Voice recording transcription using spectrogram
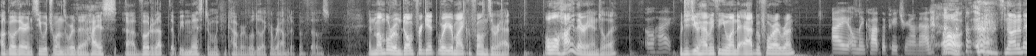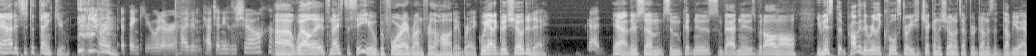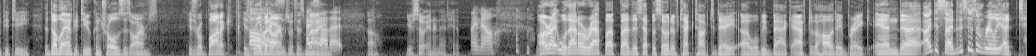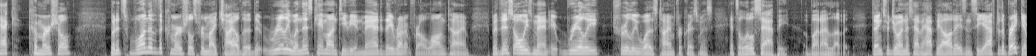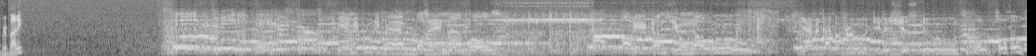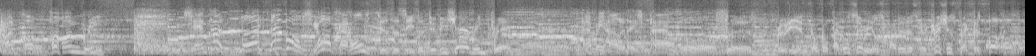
I'll go there and see which ones were the highest uh, voted up that we missed, and we can cover. We'll do like a roundup of those. And Mumble Room, don't forget where your microphones are at. Oh well, hi there, Angela. Oh, hi. Did you have anything you wanted to add before I run? I only caught the Patreon ad. oh, it's not an ad. It's just a thank you. or a thank you, whatever. I didn't catch any of the show. uh, well, it's nice to see you before I run for the holiday break. We had a good show today. Good. Yeah, there's some some good news, some bad news, but all in all, you missed the, probably the really cool story. You should check in the show notes after we're done. Is the W amputee, the double amputee who controls his arms, his robotic, his oh, robot I, arms with his mind. I saw that. You're so internet hip. I know. All right, well, that'll wrap up uh, this episode of Tech Talk today. Uh, we'll be back after the holiday break. And uh, I decided this isn't really a tech commercial, but it's one of the commercials from my childhood that really, when this came on TV, and man, did they run it for a long time, but this always meant it really, truly was time for Christmas. It's a little sappy, but I love it. Thanks for joining us. Have a happy holidays, and see you after the break, everybody. Nutritious breakfast.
